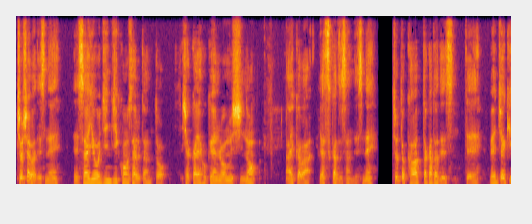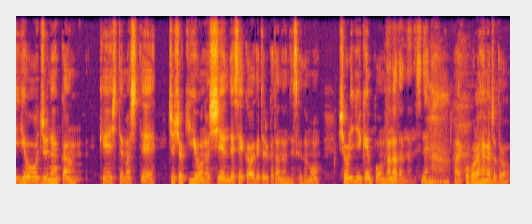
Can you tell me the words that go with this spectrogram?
著者はですね、えー採用人事コンサルタント、社会保険労務士の相川康和さんですね。ちょっと変わった方ですって、ベンチャー企業を10年間経営してまして、中小企業の支援で成果を上げてる方なんですけども、勝利人憲法7段なんですね。はい、ここら辺がちょっと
